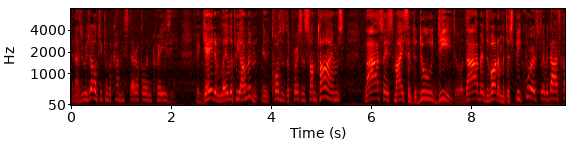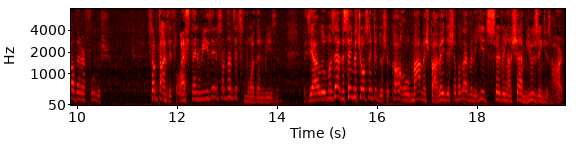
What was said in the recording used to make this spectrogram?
And as a result, you can become hysterical and crazy. Vegedim, Leila Piyamim, and it causes the person sometimes, Lases Maisim, to do deeds, or and to speak words, that are foolish. Sometimes it's less than reason, and sometimes it's more than reason. The same is also in Kedusha. Kahu mamish ba'avei A yid serving Hashem using his heart.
